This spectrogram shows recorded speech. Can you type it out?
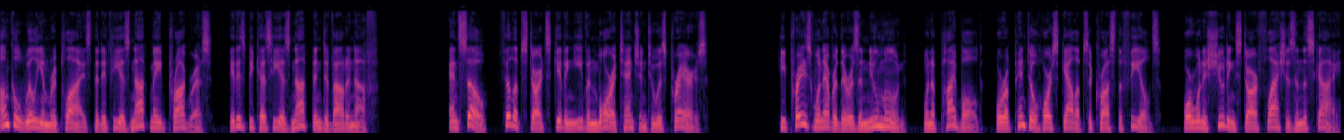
Uncle William replies that if he has not made progress, it is because he has not been devout enough. And so, Philip starts giving even more attention to his prayers. He prays whenever there is a new moon, when a piebald or a pinto horse gallops across the fields, or when a shooting star flashes in the sky.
